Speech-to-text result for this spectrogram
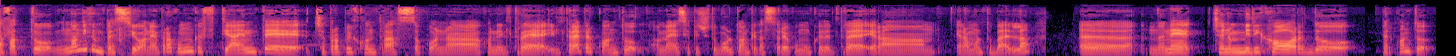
ha fatto, non dico impressione, però comunque effettivamente c'è proprio il contrasto con, eh, con il 3. Il 3, per quanto a me sia piaciuto molto, anche la storia comunque del 3 era, era molto bella. eh, non è, cioè non mi ricordo, per quanto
